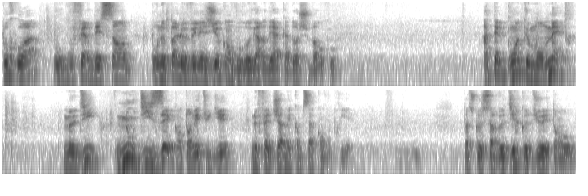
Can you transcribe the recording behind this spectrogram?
Pourquoi? Pour vous faire descendre, pour ne pas lever les yeux quand vous regardez à Kadosh Baruch Hu. À tel point que mon maître me dit, nous disait quand on étudiait, ne faites jamais comme ça quand vous priez. Parce que ça veut dire que Dieu est en haut.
